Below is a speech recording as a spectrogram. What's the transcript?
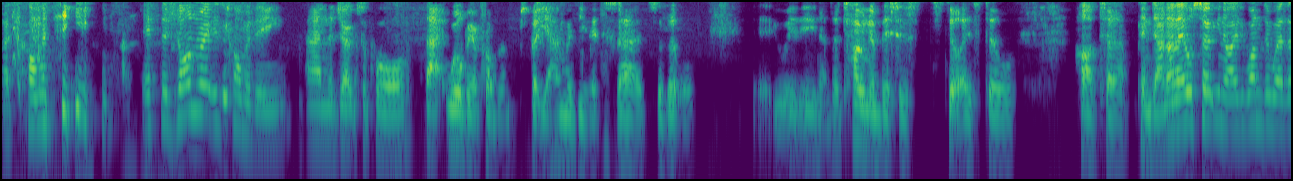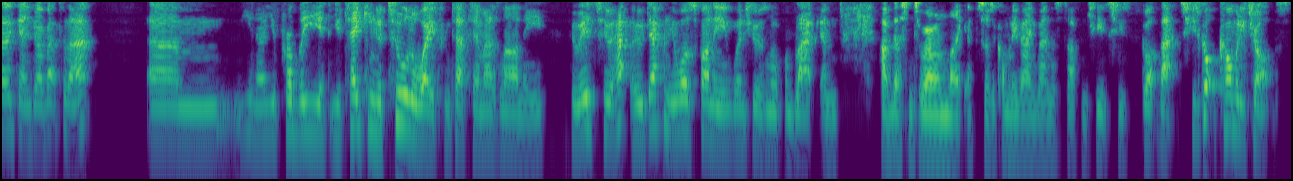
a comedy. if the genre is comedy and the jokes are poor, that will be a problem. But yeah, I'm with you. It's uh, it's a little, you know, the tone of this is still is still hard to pin down. And I also, you know, I wonder whether again going back to that, um, you know, you're probably you're taking a tool away from Tatiana Maslany, who is who ha- who definitely was funny when she was an Orphan Black, and I've listened to her on like episodes of Comedy Bang Bang and stuff, and she's she's got that she's got comedy chops.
